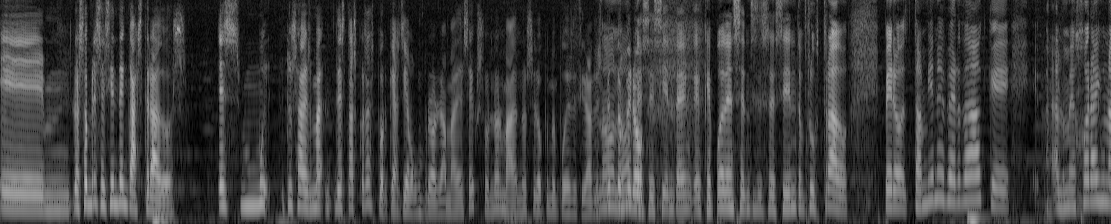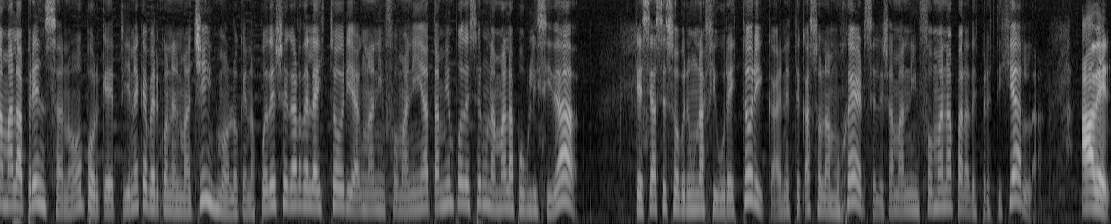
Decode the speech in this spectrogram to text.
eh, los hombres se sienten castrados. Es muy, tú sabes más de estas cosas porque has llevado un programa de sexo, Norma. No sé lo que me puedes decir al respecto, No, no, pero que se sienten, que- pueden sentir- se sienten frustrados. Pero también es verdad que eh, a lo mejor hay una mala prensa, ¿no? Porque tiene que ver con el machismo. Lo que nos puede llegar de la historia, una ninfomanía, también puede ser una mala publicidad que se hace sobre una figura histórica, en este caso la mujer, se le llama ninfómana para desprestigiarla. A ver,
